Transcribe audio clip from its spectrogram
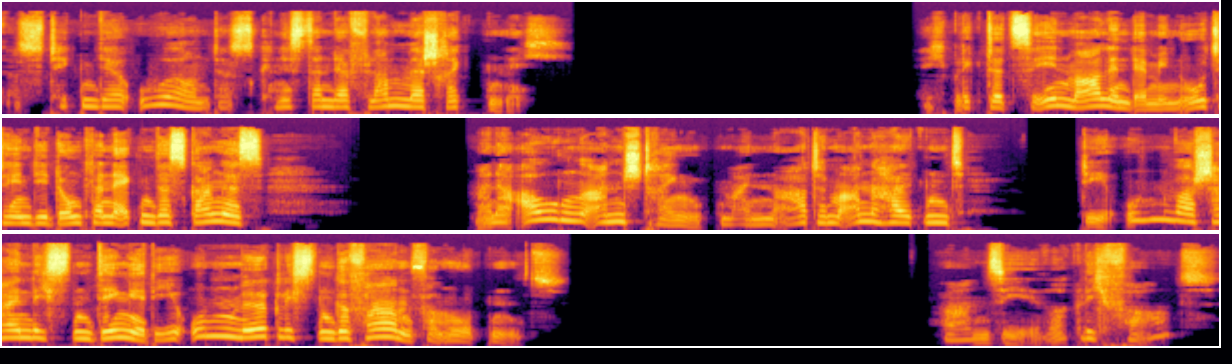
Das Ticken der Uhr und das Knistern der Flammen erschreckten mich. Ich blickte zehnmal in der Minute in die dunklen Ecken des Ganges, meine Augen anstrengend, meinen Atem anhaltend, die unwahrscheinlichsten Dinge, die unmöglichsten Gefahren vermutend. Waren sie wirklich fort?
